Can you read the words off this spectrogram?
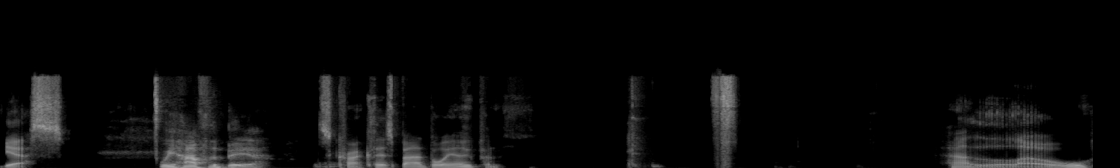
yes, we have the beer. Let's crack this bad boy open. Hello.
